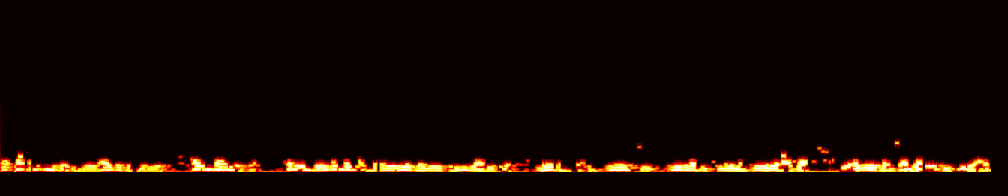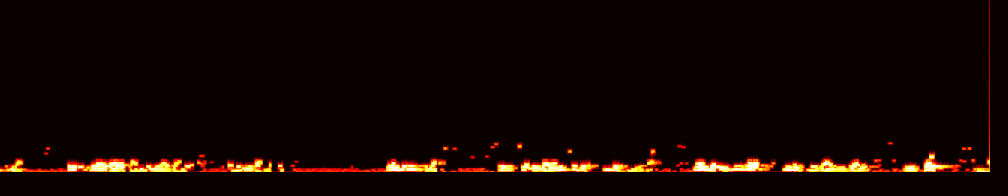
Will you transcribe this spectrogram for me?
他他不是说理论，他是什么理论？他是方面的，他对人生的感觉的热情的主义点就是没有，因为是为什么是基因呢？就是好像我热情看出来必须联系的，所以说我要反复来讲，我是讲。所以因此呢，就是设立了无数个新的情感，那每一个新的情感之间，你在啊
